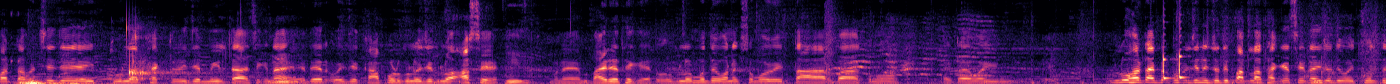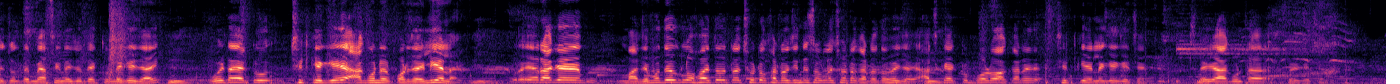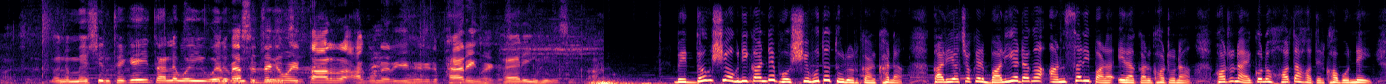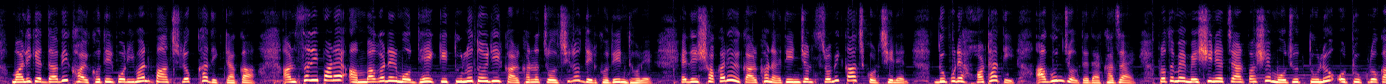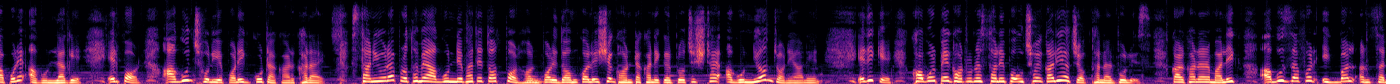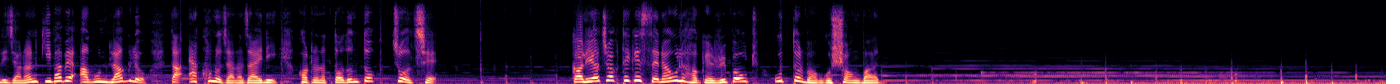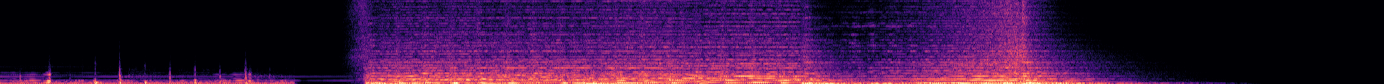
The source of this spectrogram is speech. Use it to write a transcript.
ব্যাপারটা হচ্ছে যে এই তুলা ফ্যাক্টরি যে মিলটা আছে কি না এদের ওই যে কাপড়গুলো যেগুলো আসে মানে বাইরে থেকে তো ওগুলোর মধ্যে অনেক সময় ওই তার বা কোনো একটা ওই লোহা টাইপের কোনো জিনিস যদি পাতলা থাকে সেটাই যদি ওই চলতে চলতে মেশিনে যদি একটু লেগে যায় ওইটা একটু ছিটকে গিয়ে আগুনের পর্যায়ে নিয়ে লাগে এর আগে মাঝে মধ্যে ওগুলো হয়তো এটা ছোটোখাটো জিনিস ওগুলো ছোটোখাটো তো হয়ে যায়। আজকে একটু বড় আকারে ছিটকে লেগে গেছে লেগে আগুনটা হয়ে গেছে। মানে মেশিন থেকেই তাহলে ওই ওই মেশিন থেকে ওই তার আগুনের ইয়ে হয়ে গেছে ফায়ারিং হয়ে গেছে। ফায়ারিং হয়ে গেছে। বিধ্বংসী অগ্নিকাণ্ডে ভস্মীভূত তুলোর কারখানা। কালিয়াচকের বালিয়াডাঙ্গা আনসারিপাড়া এলাকার ঘটনা। ঘটনায় কোনো হতাহতের খবর নেই। মালিকের দাবি, ক্ষয়ক্ষতির পরিমাণ পাঁচ লক্ষাধিক টাকা। আনসারিপাড়ায় আমবাগানের মধ্যে একটি তুলো তৈরির কারখানা চলছিল দীর্ঘদিন ধরে। এদিন সকালে ওই কারখানায় তিনজন শ্রমিক কাজ করছিলেন। দুপুরে হঠাৎই আগুন জ্বলতে দেখা যায়। প্রথমে মেশিনের চারপাশে মজুদ তুলো ও টুকরো কাপড়ে আগুন লাগে। এরপর আগুন ছড়িয়ে পড়ে গোটা কারখানায়। স্থানীয়রা প্রথমে আগুন নেভাতে তৎপর হন, পরে দমকল এসে ঘণ্টাখানেকের প্রচেষ্টায় আগুন নিয়ন্ত্রণে আনেন। এদিকে খবর পেয়ে ঘটনাস্থলে পৌঁছয় কালিয়াচক থানার পুলিশ। কারখানার মালিক আবু জাফর ইকবাল আনসারি জানান, কীভাবে আগুন লাগল তা এখনও জানা যায়নি। ঘটনার তদন্ত চলছে। কালিয়াচক থেকে সেনাউল হকের রিপোর্ট, উত্তরবঙ্গ সংবাদ।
